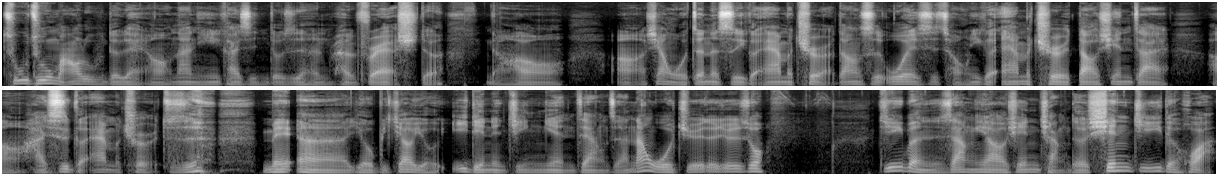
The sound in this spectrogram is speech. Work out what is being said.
初出茅庐，对不对？哦，那你一开始你都是很很 fresh 的，然后啊、像我真的是一个 amateur，当时我也是从一个 amateur 到现在。啊，还是个 amateur，只是 没呃有比较有一点点经验这样子。那我觉得就是说，基本上要先抢得先机的话，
